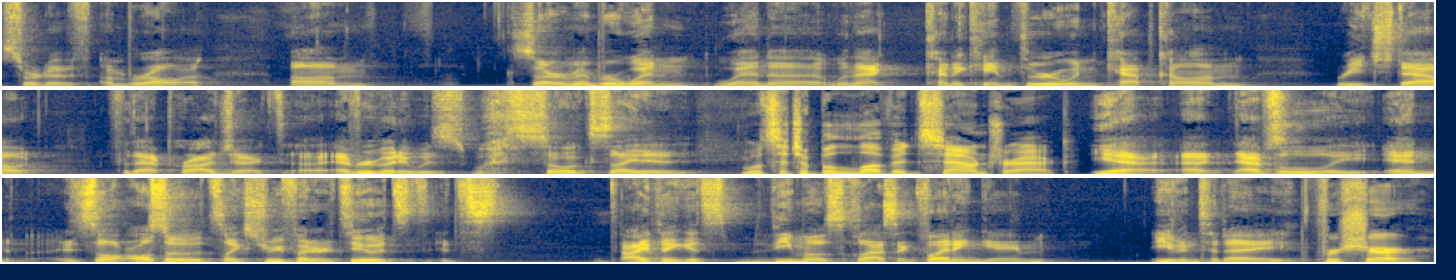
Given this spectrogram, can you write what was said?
sort of umbrella. Um, so I remember when when uh, when that kind of came through when Capcom reached out for that project, uh, everybody was was so excited. Well, it's such a beloved soundtrack. Yeah, absolutely, and it's also it's like Street Fighter Two. It's it's I think it's the most classic fighting game even today. For sure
